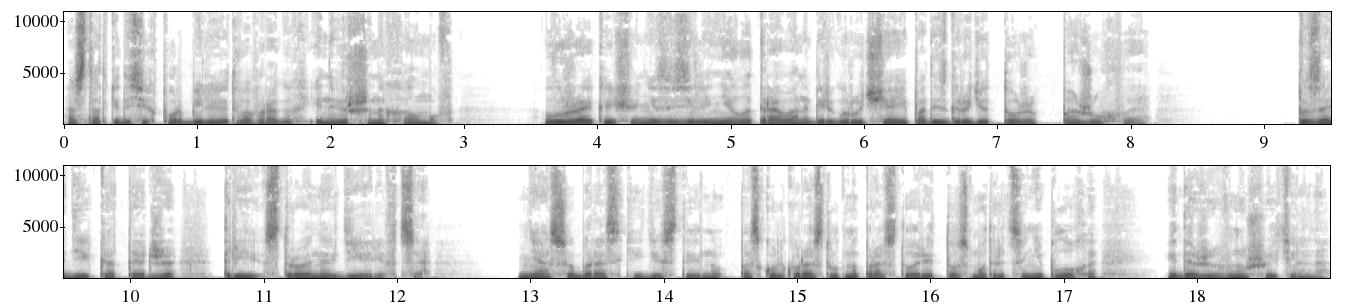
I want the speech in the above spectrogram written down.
остатки до сих пор белеют во врагах и на вершинах холмов. Лужайка еще не зазеленела, трава на берегу ручья и под изгородью тоже пожухлая. Позади коттеджа три стройных деревца. Не особо раскидистые, но поскольку растут на просторе, то смотрятся неплохо и даже внушительно.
